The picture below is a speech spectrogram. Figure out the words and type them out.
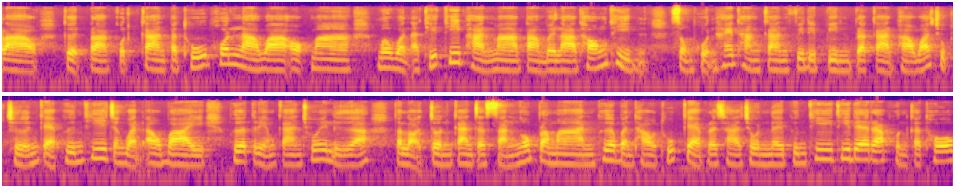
กล่าว เกิดปรากฏการณ์ปะทุพ่นลาวาออกมา เมื่อวันอาทิตย์ที่ผ่านมาตามเวลาท้องถิ่น ส่งผลให้ทางการฟิลิปปินส์ประกาศภาวะฉุกเฉินแก่พื้นที่จังหวัดอัลไบ เพื่อเตรียมการช่วยเหลือ ตลอดจนการจัดสรรงบประมาณ เพื่อบรรเทาทุกข์แก่ประชาชนในพื้นที่ที่ได้รับผลกระทบ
